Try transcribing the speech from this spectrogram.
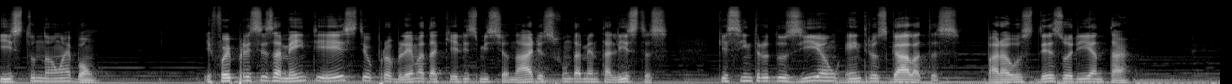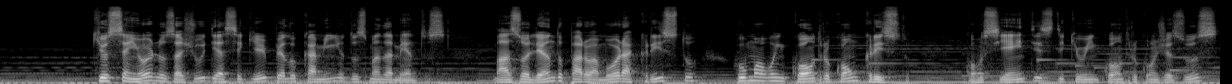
isto não é bom. E foi precisamente este o problema daqueles missionários fundamentalistas que se introduziam entre os Gálatas para os desorientar. Que o Senhor nos ajude a seguir pelo caminho dos mandamentos, mas olhando para o amor a Cristo rumo ao encontro com Cristo, conscientes de que o encontro com Jesus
